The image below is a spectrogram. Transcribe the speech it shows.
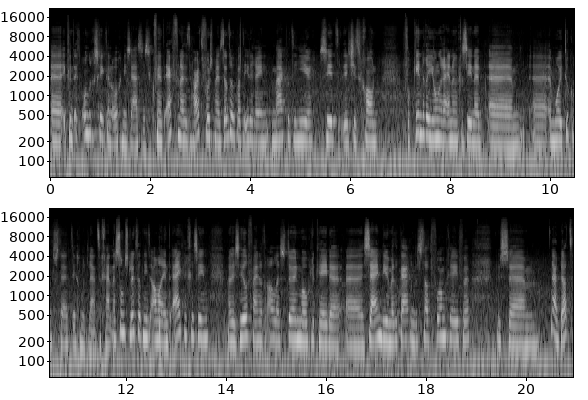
uh, ik vind het echt ondergeschikt aan organisaties. Ik vind het echt vanuit het hart. Volgens mij is dat ook wat iedereen maakt dat hij hier zit. Dat je het gewoon voor kinderen, jongeren en hun gezinnen uh, uh, een mooie toekomst tegen moet laten gaan. En soms lukt dat niet allemaal in het eigen gezin. Maar het is heel fijn dat er allerlei steunmogelijkheden zijn die we met elkaar in de stad vormgeven. Dus um, nou, dat.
